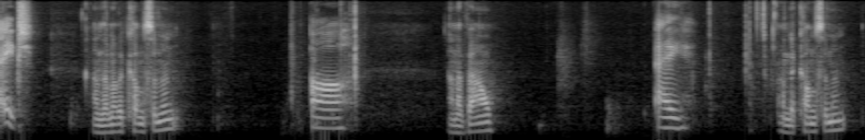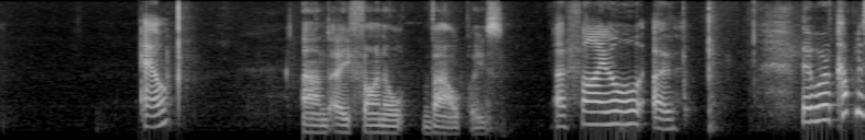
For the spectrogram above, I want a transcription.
H, And another consonant. R, And a vowel. A, And a consonant. L, And a final vowel, please. a final O. There were a couple of.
